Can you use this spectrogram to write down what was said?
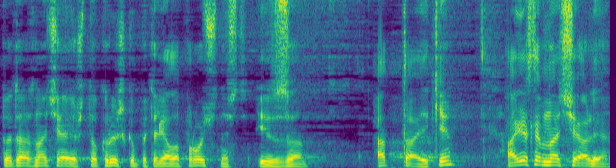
то это означает, что крышка потеряла прочность из-за оттайки. А если в начале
